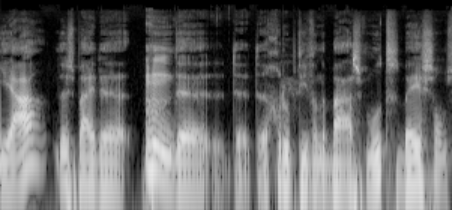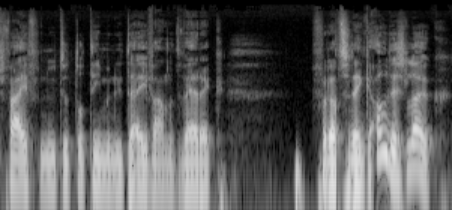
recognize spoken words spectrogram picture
Ja, dus bij de, de, de, de groep die van de baas moet, ben je soms vijf minuten tot tien minuten even aan het werk. Voordat ze denken, oh, dit is leuk.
